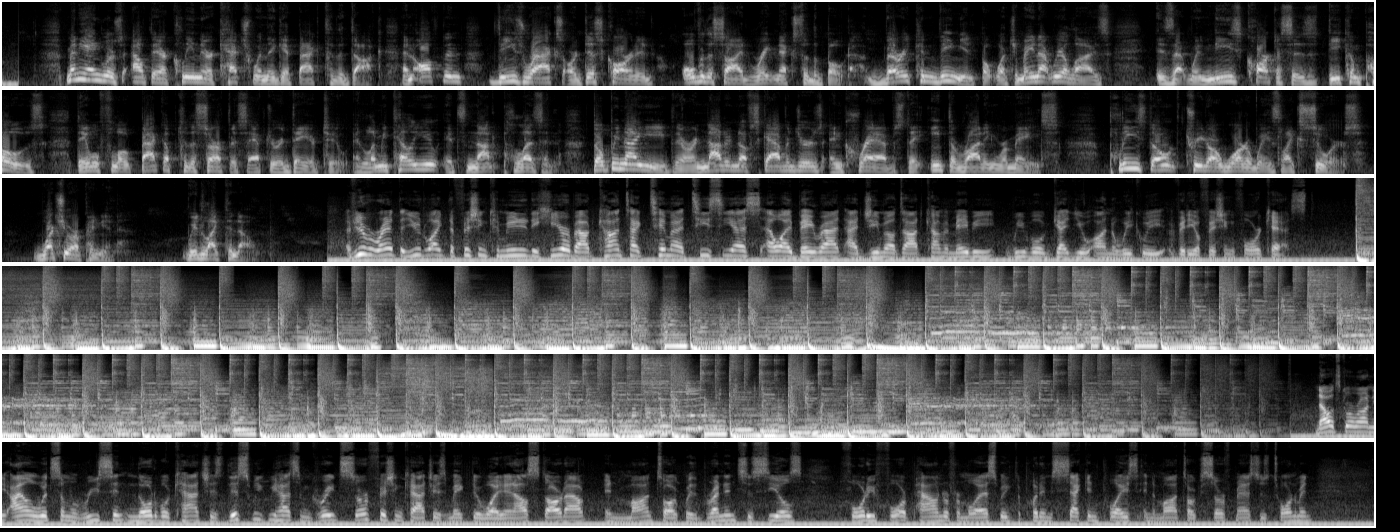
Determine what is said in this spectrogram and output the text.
Many anglers out there clean their catch when they get back to the dock, and often these racks are discarded over the side right next to the boat. Very convenient, but what you may not realize is that when these carcasses decompose, they will float back up to the surface after a day or two. And let me tell you, it's not pleasant. Don't be naive. There are not enough scavengers and crabs to eat the rotting remains. Please don't treat our waterways like sewers. What's your opinion? We'd like to know. If you have a rant that you'd like the fishing community to hear about, contact Tim at tcslibayrat at gmail.com and maybe we will get you on the weekly video fishing forecast. Now let's go around the island with some recent notable catches. This week we had some great surf fishing catches make their way in. I'll start out in Montauk with Brendan Cecile's 44 pounder from last week to put him second place in the Montauk Surf Masters tournament.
